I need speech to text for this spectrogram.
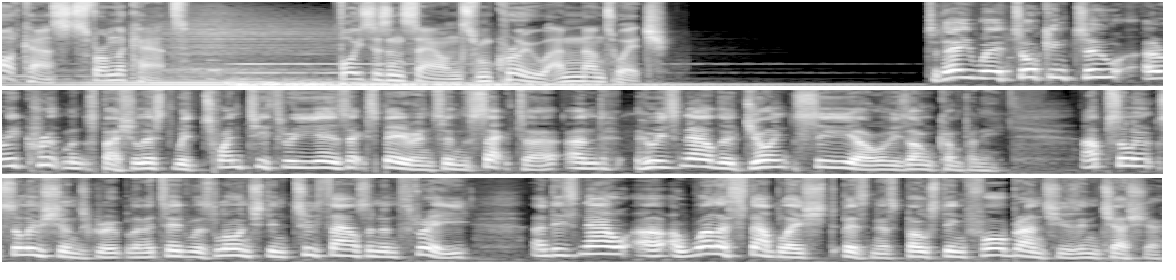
Podcasts from the Cat. Voices and sounds from Crewe and Nantwich. Today we're talking to a recruitment specialist with 23 years' experience in the sector and who is now the joint CEO of his own company. Absolute Solutions Group Limited was launched in 2003 and is now a, a well established business boasting four branches in Cheshire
